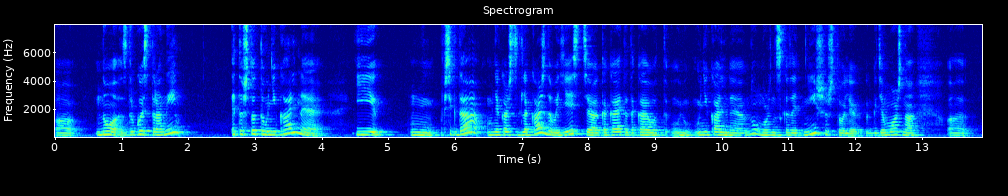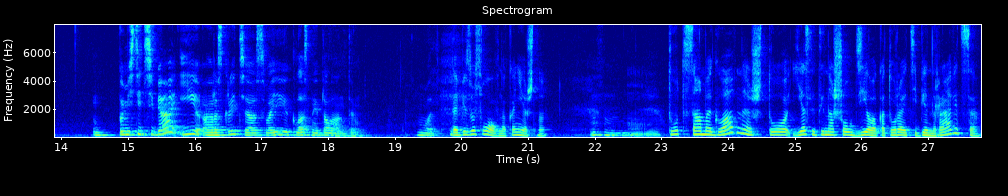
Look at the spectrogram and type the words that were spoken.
Э, но с другой стороны, это что-то уникальное, и всегда, мне кажется, для каждого есть э, какая-то такая вот уникальная, ну, можно сказать, ниша, что ли, где можно э, поместить себя и э, раскрыть свои классные таланты. Вот. Да, безусловно, конечно. Угу. Тут самое главное, что если ты нашел дело, которое тебе нравится,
